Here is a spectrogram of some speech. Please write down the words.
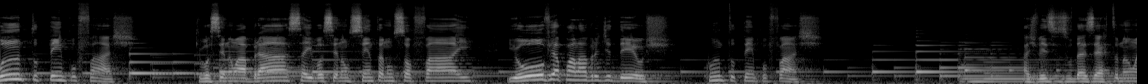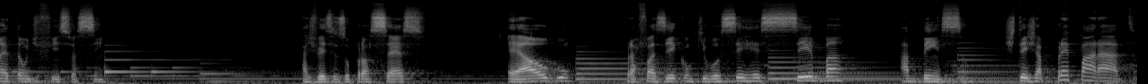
Quanto tempo faz que você não abraça e você não senta num sofá e, e ouve a palavra de Deus? Quanto tempo faz? Às vezes o deserto não é tão difícil assim. Às vezes o processo é algo para fazer com que você receba a bênção, esteja preparado.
